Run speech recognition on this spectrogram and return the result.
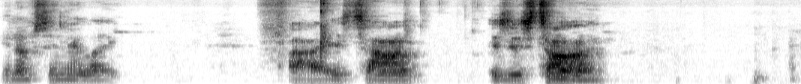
And I'm sitting there like, all right, it's time. It's just time. Keep going.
